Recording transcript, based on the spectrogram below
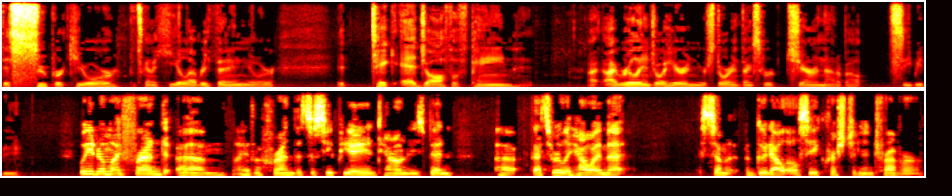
this super cure that's going to heal everything or it take edge off of pain? I, I really enjoy hearing your story and thanks for sharing that about cbd Well, you know, my friend, um, I have a friend that's a CPA in town. He's been, uh, that's really how I met some a good LLC, Christian and Trevor.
